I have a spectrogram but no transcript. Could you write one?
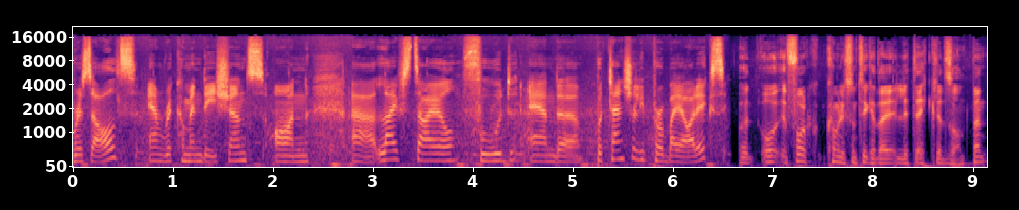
results and recommendations on uh, lifestyle, food and uh, potentially probiotics. Och, och folk kommer liksom tycka att det är lite äckligt och sånt, men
